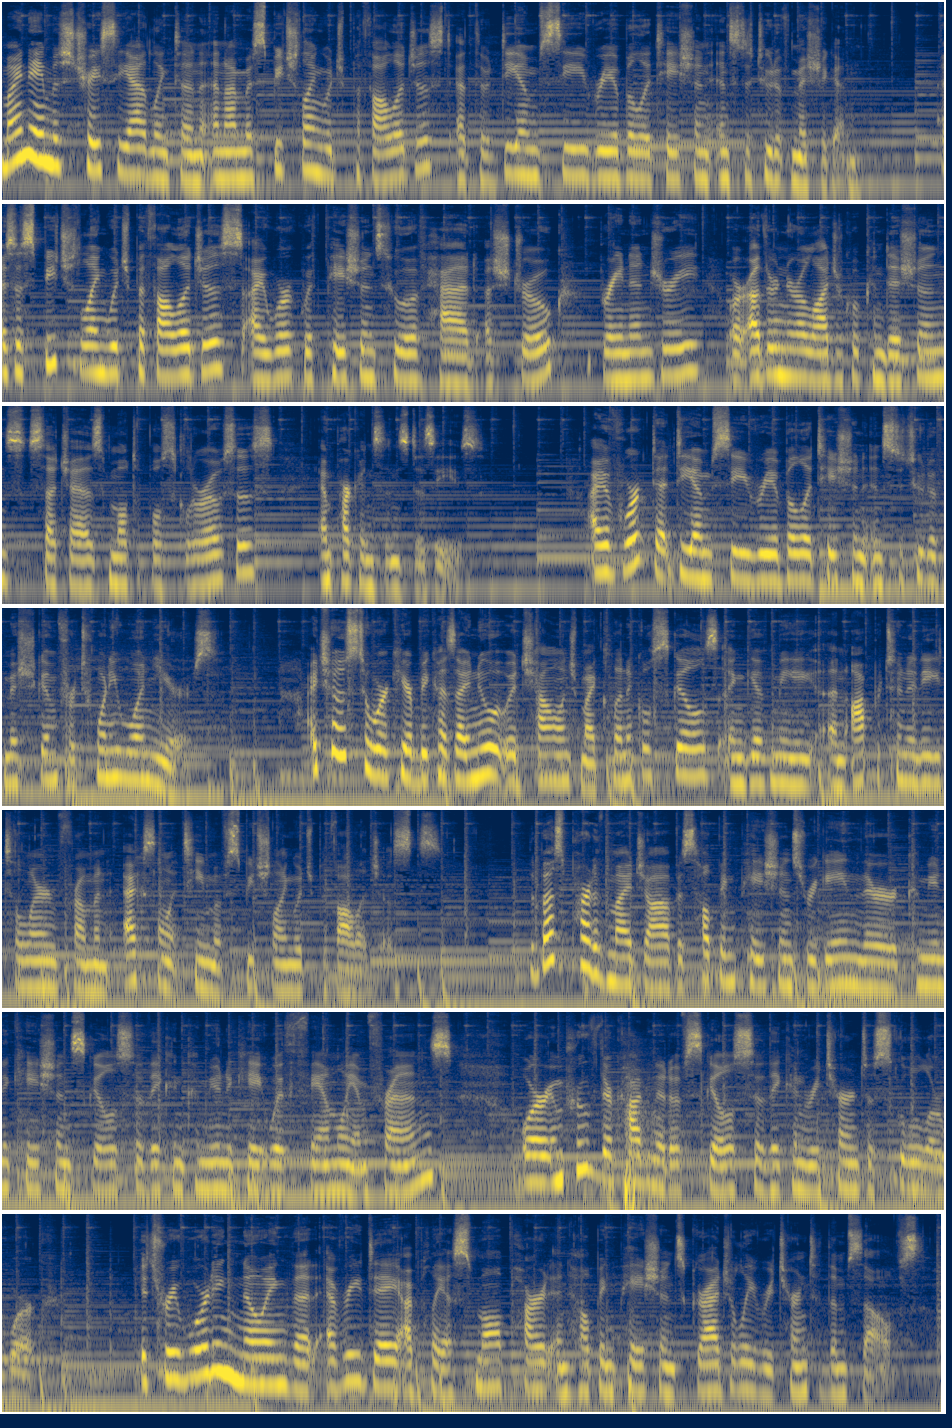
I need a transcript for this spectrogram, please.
My name is Tracy Adlington, and I'm a speech language pathologist at the DMC Rehabilitation Institute of Michigan. As a speech language pathologist, I work with patients who have had a stroke, brain injury, or other neurological conditions such as multiple sclerosis and Parkinson's disease. I have worked at DMC Rehabilitation Institute of Michigan for 21 years. I chose to work here because I knew it would challenge my clinical skills and give me an opportunity to learn from an excellent team of speech language pathologists. The best part of my job is helping patients regain their communication skills so they can communicate with family and friends, or improve their cognitive skills so they can return to school or work. It's rewarding knowing that every day I play a small part in helping patients gradually return to themselves.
